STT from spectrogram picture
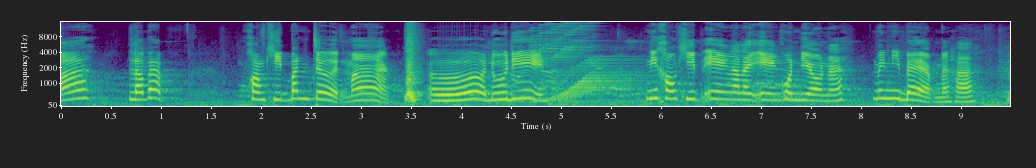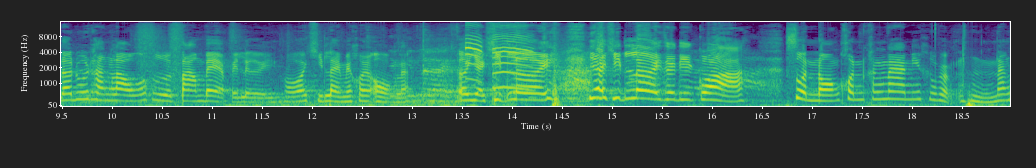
ปะแล้วแบบความคิดบันเจิดมาก เออ ดูดิ นี่เขาคิดเองอะไรเองคนเดียวนะ ไม่มีแบบนะคะ แล้วดูทางเราก็คือตามแบบไปเลย เพราะว่าคิดอะไรไม่ค่อยออกแล้ว เอออย่าคิดเลย อย่าคิดเลยจะดีกว่า ส่วนน้องคนข้างหน้านี่คือแบบอื้อหือนั่ง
